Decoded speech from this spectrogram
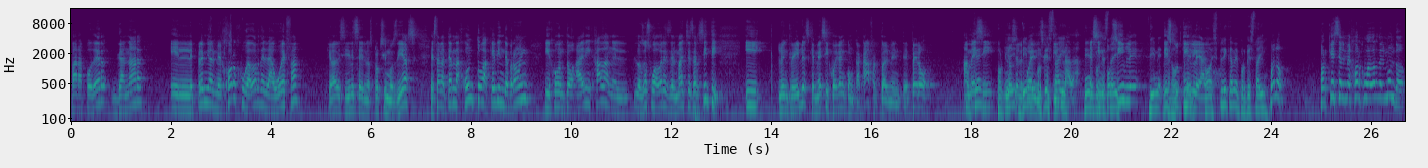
para poder ganar el premio al mejor jugador de la UEFA, que va a decidirse en los próximos días. Está en la terna junto a Kevin De Bruyne y junto a Eric Haaland, los dos jugadores del Manchester City. Y lo increíble es que Messi juega en CONCACAF actualmente, pero a Messi no se le puede discutir nada. es imposible discutirle algo. explícame por qué está ahí. Bueno, porque es el mejor jugador del mundo.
